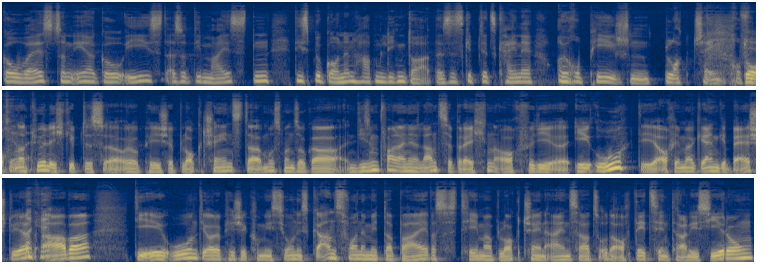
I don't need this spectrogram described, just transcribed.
Go West, sondern eher Go East. Also die meisten, die es begonnen haben, liegen dort. Also es gibt jetzt keine europäischen Blockchain-Profiteure. Doch, natürlich gibt es äh, europäische Blockchains. Da muss man sogar in diesem Fall eine Lanze brechen, auch für die äh, EU, die auch immer gern gebasht wird. Okay. Aber die EU und die Europäische Kommission ist ganz vorne mit dabei, was das Thema Blockchain-Einsatz oder auch Dezentralisierung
